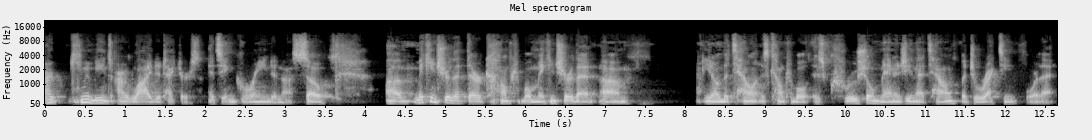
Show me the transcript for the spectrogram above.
our human beings are lie detectors. It's ingrained in us. So um, making sure that they're comfortable making sure that um, you know the talent is comfortable is crucial managing that talent but directing for that.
